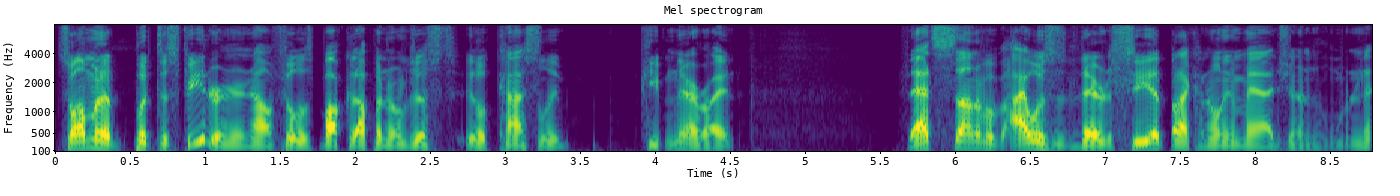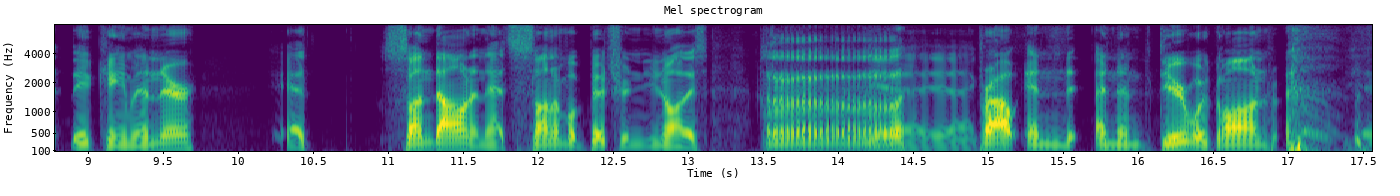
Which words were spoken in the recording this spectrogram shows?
So I'm gonna put this feeder in there now, and fill this bucket up, and it'll just it'll constantly keep them there, right? That son of a I wasn't there to see it, but I can only imagine when they came in there sundown, and that son of a bitch, and you know how they. yeah, yeah. I Proud and and then deer were gone. yeah,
